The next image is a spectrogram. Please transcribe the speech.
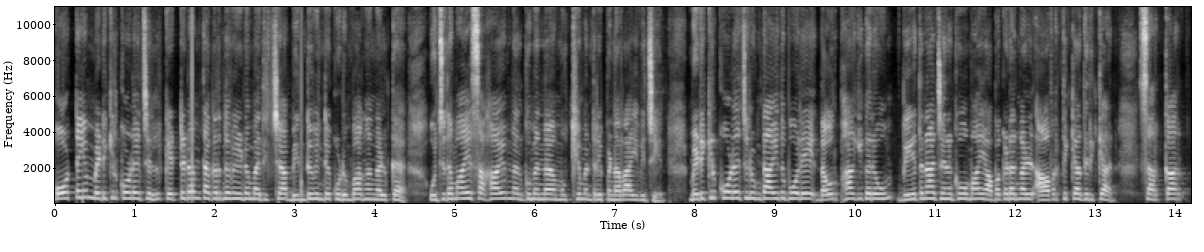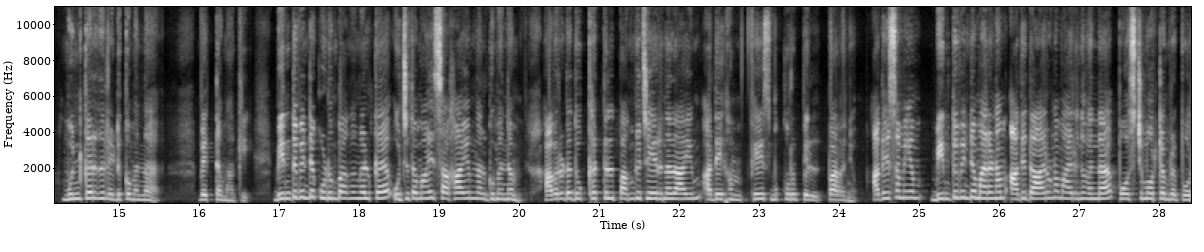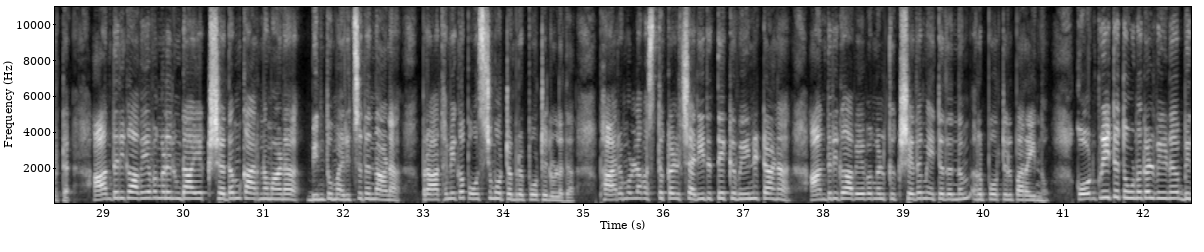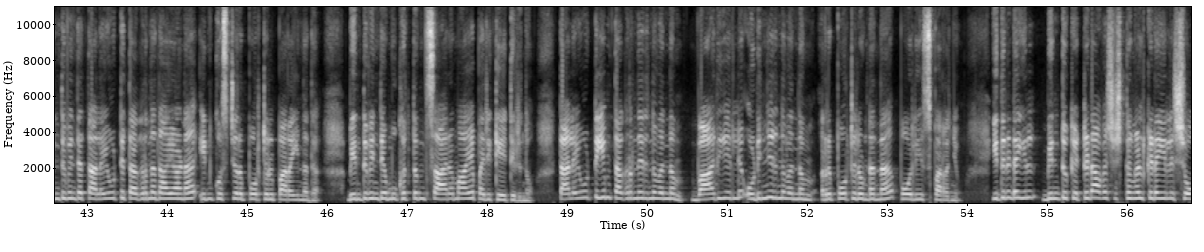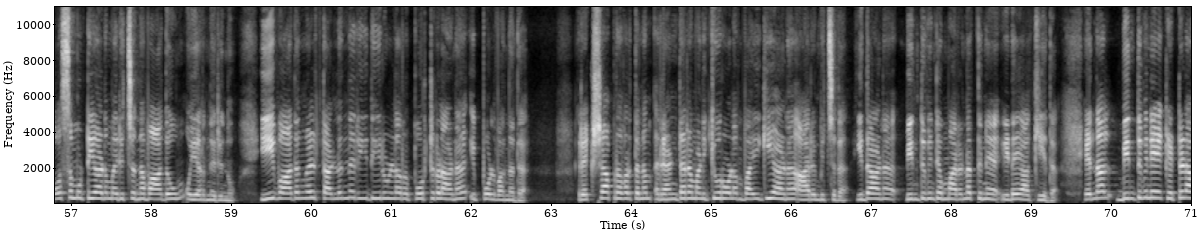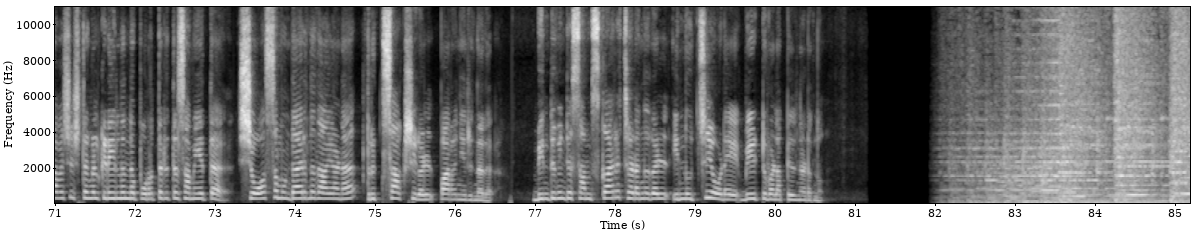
Kottayam medical കോളേജിൽ കെട്ടിടം തകർന്നു വീണ് മരിച്ച ബിന്ദുവിന്റെ കുടുംബാംഗങ്ങൾക്ക് ഉചിതമായ സഹായം നൽകുമെന്ന് മുഖ്യമന്ത്രി പിണറായി വിജയൻ. മെഡിക്കൽ കോളേജിൽ ഉണ്ടായതുപോലെ ദൗർഭാഗ്യകരവും വേദനാജനകവുമായ അപകടങ്ങൾ ആവർത്തിക്കാതിരിക്കാൻ സർക്കാർ മുൻകരുതലെടുക്കുമെന്ന് വ്യക്തമാക്കി. ബിന്ദുവിന്റെ കുടുംബാംഗങ്ങൾക്ക് ഉചിതമായ സഹായം നൽകുമെന്നും അവരുടെ ദുഃഖത്തിൽ പങ്കുചേരുന്നതായും അദ്ദേഹം ഫേസ്ബുക്ക് കുറിപ്പിൽ പറഞ്ഞു. അതേസമയം ബിന്ദുവിന്റെ മരണം അതിദാരുണമായിരുന്നുവെന്ന് പോസ്റ്റ്മോർട്ടം റിപ്പോർട്ട്. ആന്തരിക അവയവങ്ങളിലുണ്ടായ ക്ഷതം കാരണമാണ് ബിന്ദു മരിച്ചതെന്നാണ് പ്രാഥമിക പോസ്റ്റ്മോർട്ടം റിപ്പോർട്ടിലുള്ളത്. ഭാരമുള്ള വസ്തുക്കൾ ശരീരത്തേക്ക് വീണിട്ടാണ് ആന്തരിക അവയവങ്ങൾക്ക് ക്ഷതമേറ്റതെന്നും റിപ്പോർട്ടിൽ പറയുന്നു. കോൺക്രീറ്റ് തൂണുകൾ വീണ് ബിന്ദുവിന്റെ തലയോട്ടി തകർന്നതായാണ് ഇൻക്വസ്റ്റ് റിപ്പോർട്ടിൽ പറയുന്നത്. ബിന്ദുവിന്റെ മുഖത്തും സാരമായ പരിക്കേറ്റിരുന്നു. തലയോട്ടിയും തകർന്നിരുന്നുവെന്നും വാരിയെല്ല് ഒടിഞ്ഞിരുന്നുവെന്നും റിപ്പോർട്ടിലുണ്ടെന്ന് പോലീസ് പറഞ്ഞു. ഇതിനിടയിൽ ബിന്ദു കെട്ടിടാവശിഷ്ടങ്ങൾക്കിടയിൽ ശ്വാസം മുട്ടിയാണ് മരിച്ചെന്ന വാദവും ഉയർന്നിരുന്നു. ഈ വാദങ്ങൾ തള്ളുന്ന രീതിയിലുള്ള റിപ്പോർട്ടുകളാണ് ഇപ്പോൾ വന്നത്. രക്ഷാപ്രവർത്തനം രണ്ടര മണിക്കൂറോളം വൈകിയാണ് ആരംഭിച്ചത്. ഇതാണ് ബിന്ദുവിന്റെ മരണത്തിന് ഇടയാക്കിയത്. എന്നാൽ ബിന്ദുവിനെ കെട്ടിടാവശിഷ്ടങ്ങൾക്കിടയിൽ നിന്ന് പുറത്തെടുത്ത സമയത്ത് ശ്വാസമുണ്ടായിരുന്നതായാണ് ദൃക്സാക്ഷികൾ പറഞ്ഞിരുന്നത്. ബിന്ദുവിന്റെ സംസ്കാര ചടങ്ങുകൾ ഇന്ന് ഉച്ചയോടെ വീട്ടുവളപ്പിൽ നടന്നു.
